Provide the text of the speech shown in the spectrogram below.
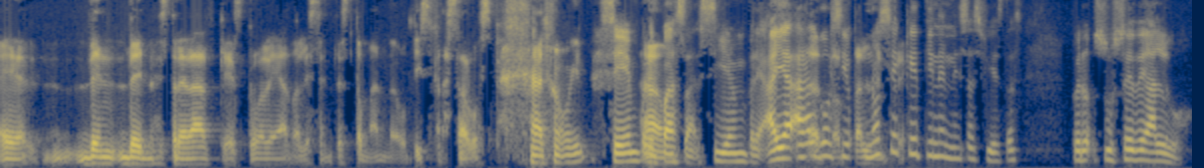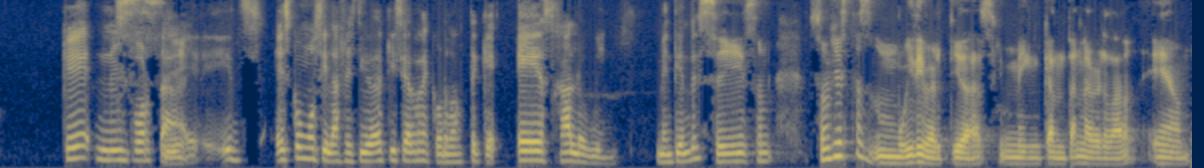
eh, de, de nuestra edad, que es como de adolescentes tomando disfrazados para Halloween. Siempre Ah, pasa, siempre. Hay algo, no sé qué tienen esas fiestas, pero sucede algo que no importa. Sí. Eh, es como si la festividad quisiera recordarte que es Halloween. ¿Me entiendes? Sí, son, son fiestas muy divertidas, me encantan, la verdad. Eh,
